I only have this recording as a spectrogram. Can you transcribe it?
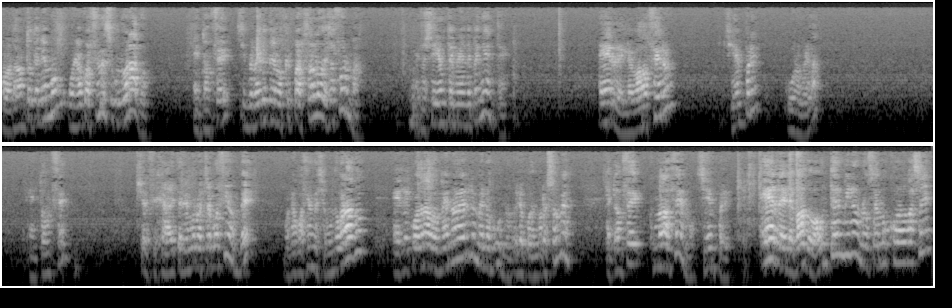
Por lo tanto, tenemos una ecuación de segundo grado. Entonces, simplemente tenemos que pasarlo de esa forma. Esto sería un término independiente. r elevado a 0, siempre 1, ¿verdad? Entonces, si os fijáis, tenemos nuestra ecuación, ¿ves? Una ecuación de segundo grado, r cuadrado menos r menos 1, y lo podemos resolver. Entonces, ¿cómo lo hacemos? Siempre r elevado a un término, no sabemos cuál va a ser,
